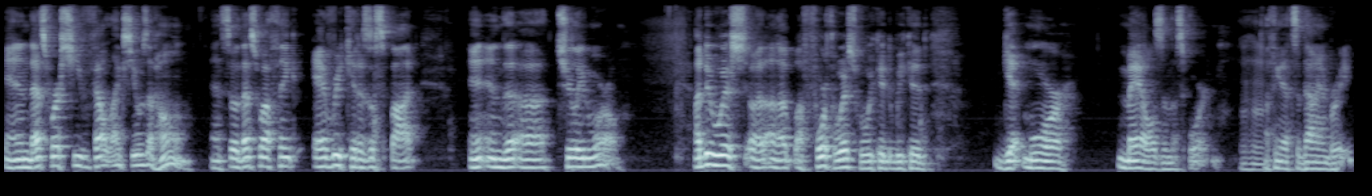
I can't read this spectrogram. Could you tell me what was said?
And that's where she felt like she was at home. And so that's why I think every kid has a spot in, in the uh, cheerleading world. I do wish uh, a, fourth wish where we could we could get more males in the sport. Mhm. I think that's a dying breed.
